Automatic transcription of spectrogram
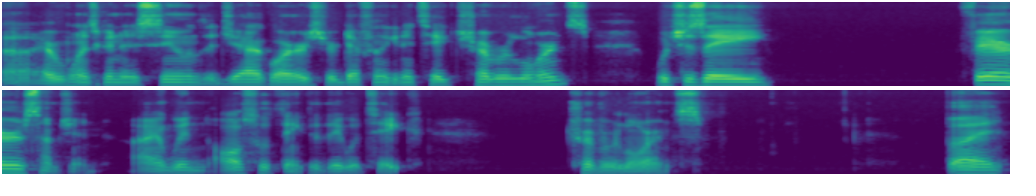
Uh, everyone's going to assume the Jaguars are definitely going to take Trevor Lawrence which is a fair assumption. I would also think that they would take Trevor Lawrence. But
